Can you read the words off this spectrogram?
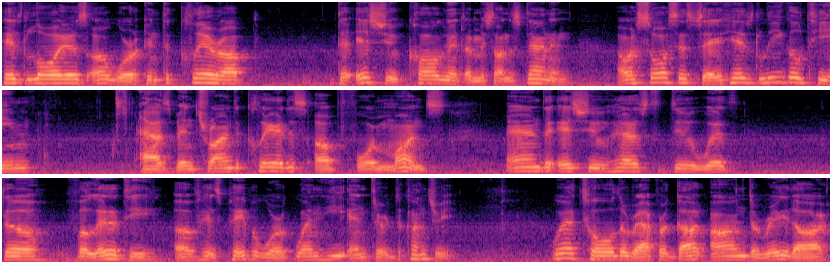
his lawyers are working to clear up the issue, calling it a misunderstanding. Our sources say his legal team has been trying to clear this up for months, and the issue has to do with the validity of his paperwork when he entered the country. We're told the rapper got on the radar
